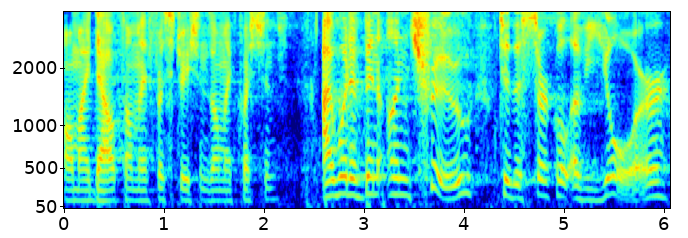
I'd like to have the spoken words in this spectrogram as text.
all my doubts, all my frustrations, all my questions, I would have been untrue to the circle of your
